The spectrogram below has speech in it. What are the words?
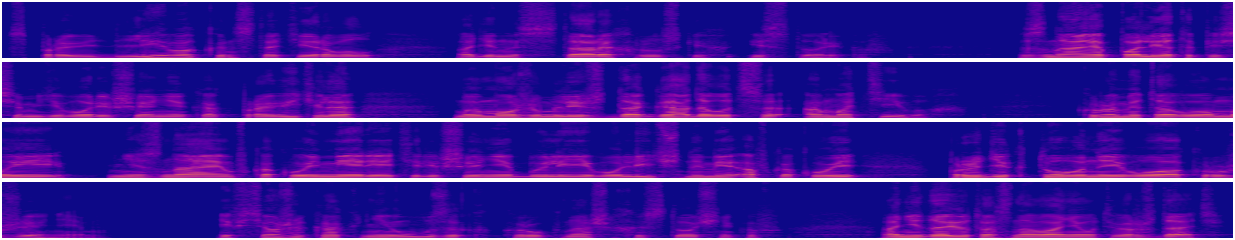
Справедливо констатировал один из старых русских историков. Зная по летописям его решения как правителя, мы можем лишь догадываться о мотивах. Кроме того, мы не знаем, в какой мере эти решения были его личными, а в какой продиктованы его окружением. И все же, как не узок круг наших источников, они дают основания утверждать,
